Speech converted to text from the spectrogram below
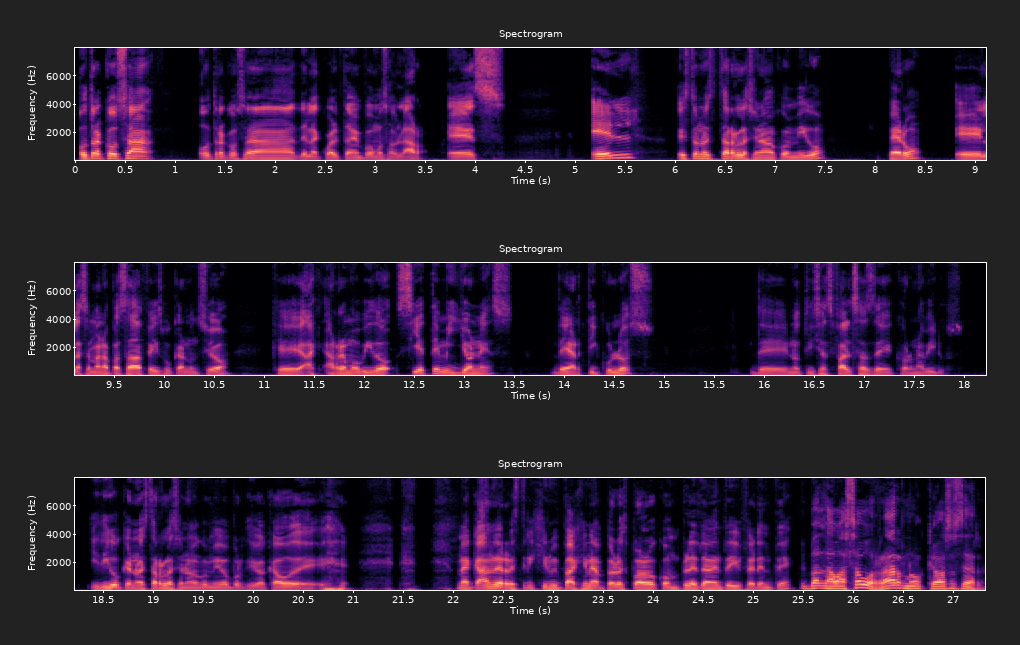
Otra cosa, otra cosa de la cual también podemos hablar es él. Esto no está relacionado conmigo, pero eh, la semana pasada Facebook anunció que ha, ha removido 7 millones de artículos de noticias falsas de coronavirus. Y digo que no está relacionado conmigo porque yo acabo de... me acaban de restringir mi página, pero es por algo completamente diferente. La vas a borrar, ¿no? ¿Qué vas a hacer?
